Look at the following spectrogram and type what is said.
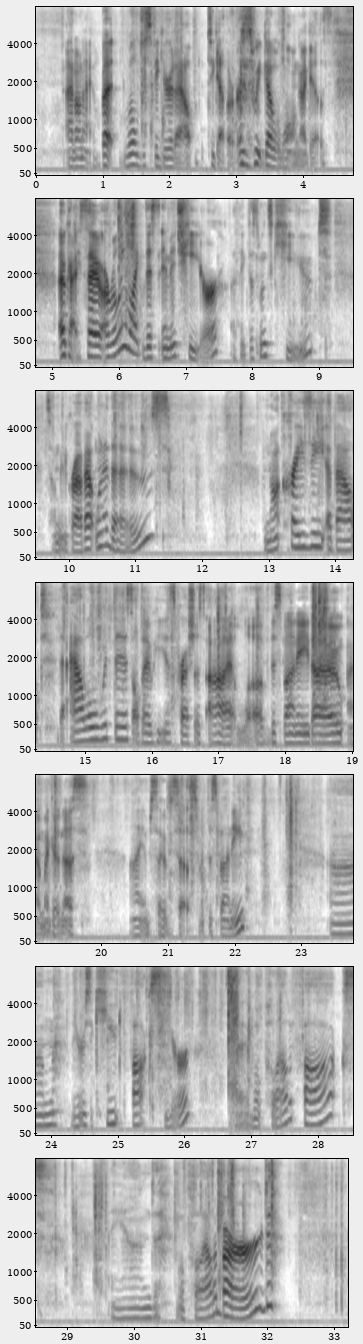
I don't know, but we'll just figure it out together as we go along, I guess. Okay, so I really like this image here. I think this one's cute. So I'm gonna grab out one of those. I'm not crazy about the owl with this, although he is precious. I love this bunny though. Oh my goodness. I am so obsessed with this bunny. Um, there's a cute fox here. So we'll pull out a fox and we'll pull out a bird.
